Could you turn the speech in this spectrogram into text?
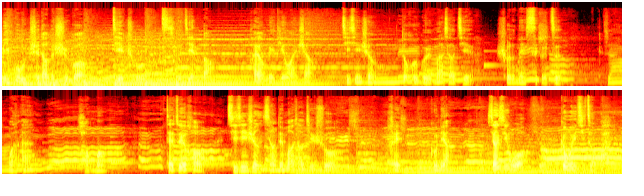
弥补迟到的时光，借出自己的肩膀，还有每天晚上，戚先生都会为猫小姐说的那四个字：晚安，好梦。在最后，戚先生想对猫小姐说：“嘿，姑娘，相信我，跟我一起走吧。”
